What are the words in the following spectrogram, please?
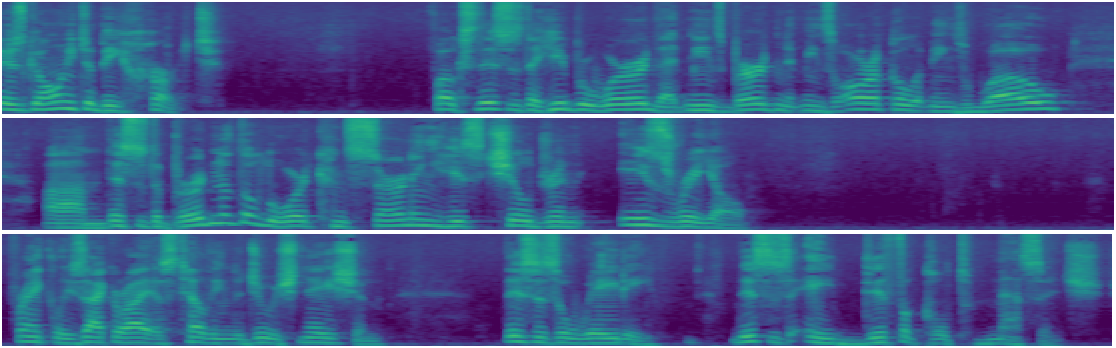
there's going to be hurt. Folks, this is the Hebrew word that means burden, it means oracle, it means woe. Um, this is the burden of the Lord concerning his children Israel. Frankly, Zechariah is telling the Jewish nation this is a weighty, this is a difficult message.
